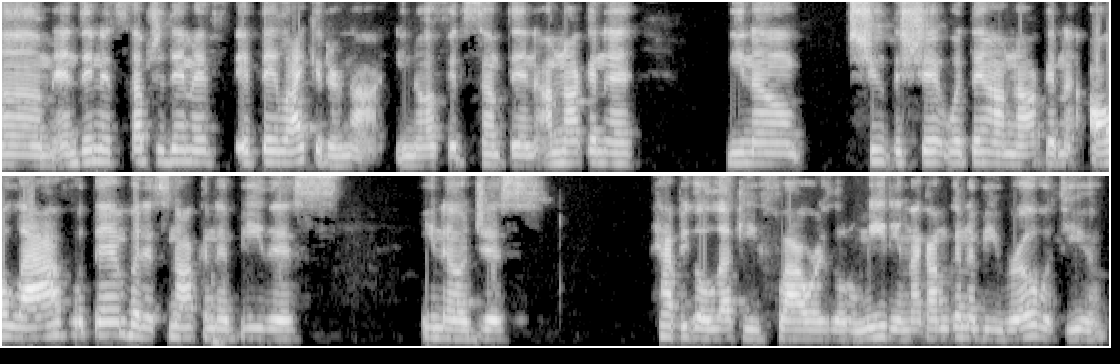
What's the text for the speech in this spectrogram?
Um, and then it's up to them if if they like it or not. You know, if it's something I'm not gonna, you know, shoot the shit with them. I'm not gonna. I'll laugh with them, but it's not gonna be this, you know, just happy-go-lucky flowers little meeting. Like I'm gonna be real with you,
